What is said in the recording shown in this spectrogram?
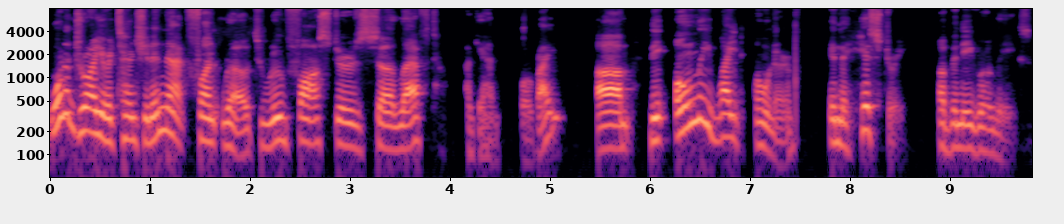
Want to draw your attention in that front row to Rube Foster's uh, left, again, or right, um, the only white owner in the history of the Negro Leagues.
